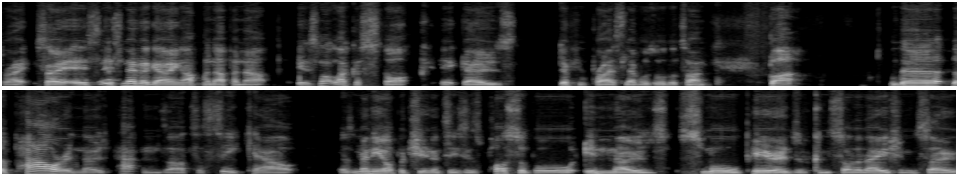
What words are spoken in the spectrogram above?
right? So it's yeah. it's never going up and up and up. It's not like a stock. It goes different price levels all the time. But the the power in those patterns are to seek out as many opportunities as possible in those small periods of consolidation. So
